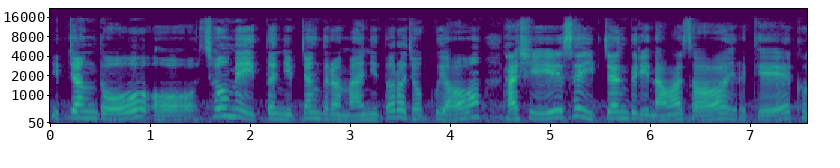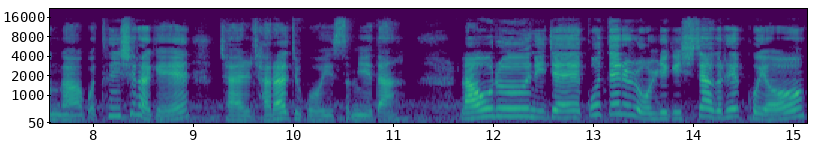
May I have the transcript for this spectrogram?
입장도 어, 처음에 있던 입장들은 많이 떨어졌고요. 다시 새 입장들이 나와서 이렇게 건강하고 튼실하게 잘 자라주고 있습니다. 라울은 이제 꽃대를 올리기 시작을 했고요.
